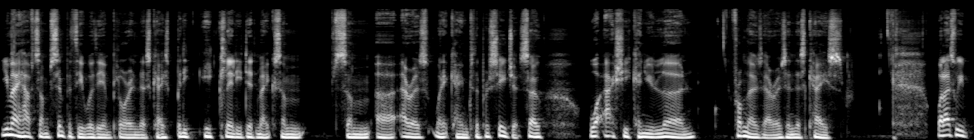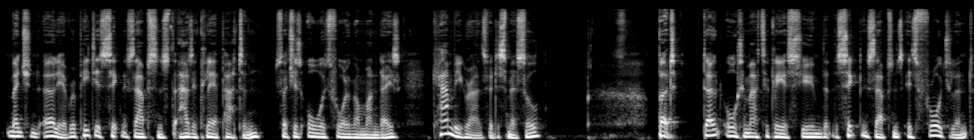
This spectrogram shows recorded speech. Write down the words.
you may have some sympathy with the employer in this case, but he, he clearly did make some some uh, errors when it came to the procedure. So, what actually can you learn from those errors in this case? Well, as we mentioned earlier, repeated sickness absence that has a clear pattern, such as always falling on Mondays, can be grounds for dismissal. But don't automatically assume that the sickness absence is fraudulent,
